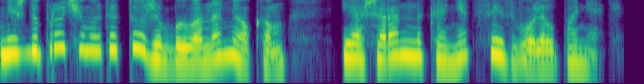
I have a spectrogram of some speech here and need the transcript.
Между прочим, это тоже было намеком, и Ашаран наконец соизволил понять.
